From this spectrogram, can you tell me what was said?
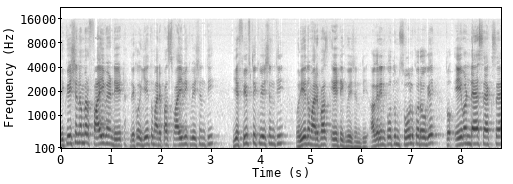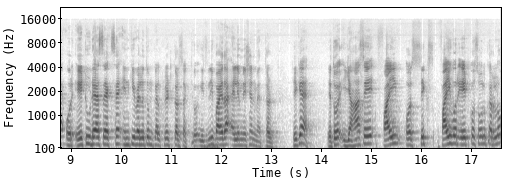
equation number five and eight देखो, ये तुम्हारे पास फाइव इक्वेशन थी, ये फिफ्थ इक्वेशन थी, और ये तुम्हारे पास एट इक्वेशन थी। अगर इनको तुम सोल्व करोगे तो ए वन डैश एक्स है और ए टू डैश एक्स है, इनकी वैल्यू तुम कैलकुलेट कर सकते हो easily by the elimination method ठीक है ये तो यहाँ से फाइव और सिक्स फाइव और एट को सोल्व कर लो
